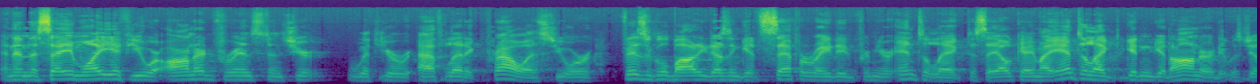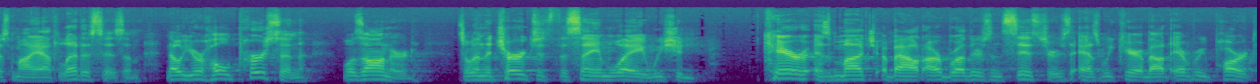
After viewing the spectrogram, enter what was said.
And in the same way, if you were honored, for instance, your, with your athletic prowess. Your physical body doesn't get separated from your intellect to say, okay, my intellect didn't get honored, it was just my athleticism. No, your whole person was honored. So in the church, it's the same way. We should care as much about our brothers and sisters as we care about every part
